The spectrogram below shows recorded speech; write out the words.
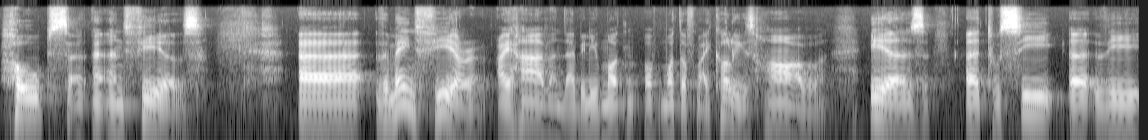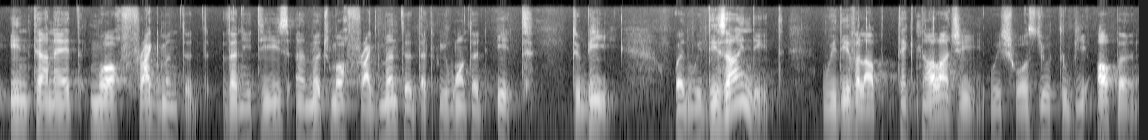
hopes and, and fears. Uh, the main fear I have, and I believe most of, most of my colleagues have, is uh, to see uh, the internet more fragmented than it is and much more fragmented than we wanted it to be. When we designed it, we developed technology which was due to be open,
